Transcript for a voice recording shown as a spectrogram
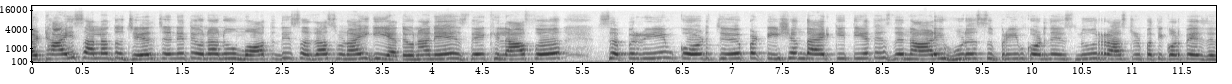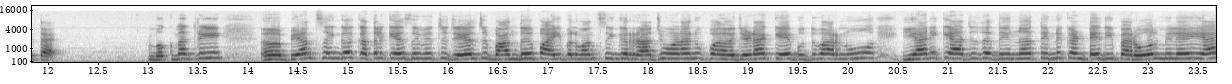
28 ਸਾਲਾਂ ਤੋਂ ਜੇਲ੍ਹ 'ਚ ਨੇ ਤੇ ਉਹਨਾਂ ਨੂੰ ਮੌਤ ਦੀ ਸਜ਼ਾ ਸੁਣਾਈ ਗਈ ਹੈ ਤੇ ਉਹਨਾਂ ਨੇ ਇਸ ਦੇ ਖਿਲਾਫ ਸੁਪਰੀਮ ਕੋਰਟ 'ਚ ਪਟੀਸ਼ਨ ਦਾਇਰ ਕੀਤੀ ਹੈ ਤੇ ਇਸ ਦੇ ਨਾਲ ਹੀ ਹੁਣ ਸੁਪਰੀਮ ਕੋਰਟ ਨੇ ਇਸ ਨੂੰ ਰਾਸ਼ਟਰਪਤੀ ਕੋਲ ਭੇਜ ਦਿੱਤਾ ਹੈ। ਮੁੱਖ ਮੰਤਰੀ ਬੇਅੰਤ ਸਿੰਘ ਕਤਲ ਕੇਸ ਦੇ ਵਿੱਚ ਜੇਲ੍ਹ 'ਚ ਬੰਦ। ਭਾਈ ਬਲਵੰਤ ਸਿੰਘ ਰਾਜੂਆਣਾ ਨੂੰ ਪ- ਜਿਹੜਾ ਕਿ ਬੁੱਧਵਾਰ ਨੂੰ, ਯਾਨੀ ਕਿ ਅੱਜ ਦੇ ਦਿਨ 3 ਘੰਟੇ ਦੀ ਪੈਰੋਲ ਮਿਲੇ ਹੈ।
